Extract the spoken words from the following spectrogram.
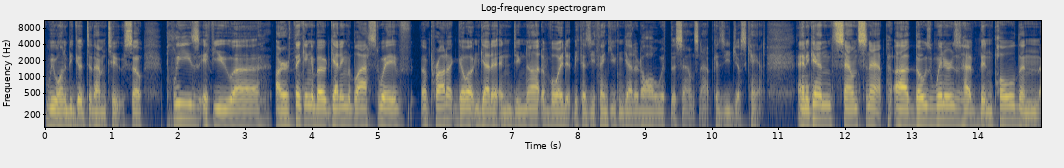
we want to be good to them too. So please, if you uh, are thinking about getting the Blastwave uh, product, go out and get it and do not avoid it because you think you can get it all with the SoundSnap because you just can't. And again, SoundSnap, uh, those winners have been pulled and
